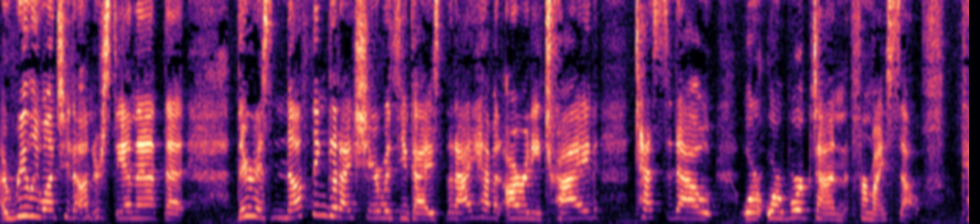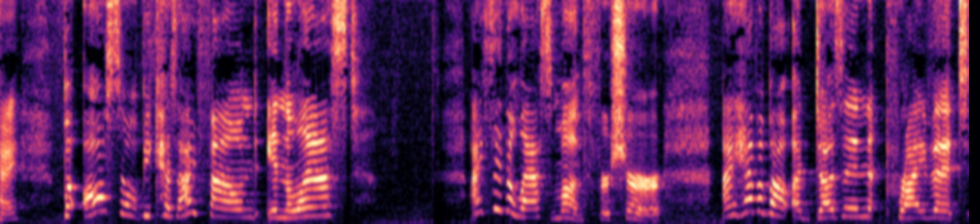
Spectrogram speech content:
I really want you to understand that, that there is nothing that I share with you guys that I haven't already tried, tested out, or, or worked on for myself. Okay, but also because I found in the last, I'd say the last month for sure, I have about a dozen private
